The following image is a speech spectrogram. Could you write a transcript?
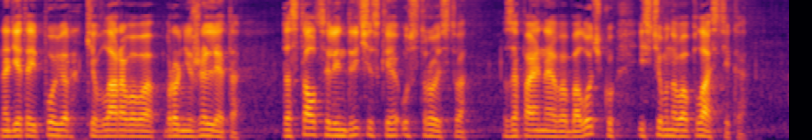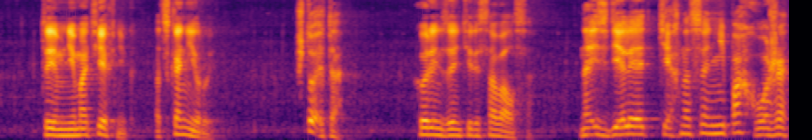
надетой поверх кевларового бронежилета, достал цилиндрическое устройство, запаянное в оболочку из темного пластика. «Ты мнемотехник, отсканируй». «Что это?» Корень заинтересовался. «На изделие техноса не похоже.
